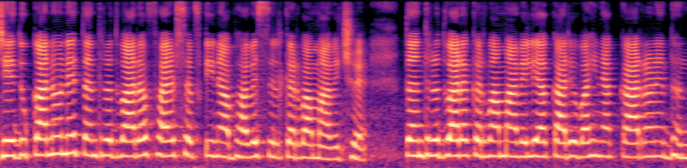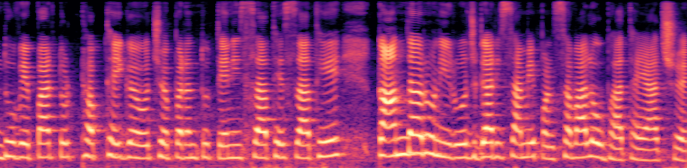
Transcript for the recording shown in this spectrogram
જે દુકાનોને તંત્ર દ્વારા ફાયર સેફટીના અભાવે સીલ કરવામાં આવી છે. તંત્ર દ્વારા કરવામાં આવેલી આ કાર્યવાહીના કારણે ધંધો વેપાર તો ઠપ થઈ ગયો છે, પરંતુ તેની સાથે સાથે કામદારોની રોજગારી સામે પણ સવાલો ઊભા થયા છે.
